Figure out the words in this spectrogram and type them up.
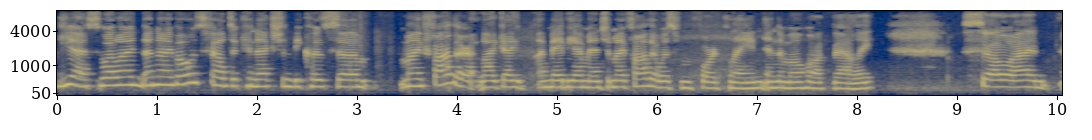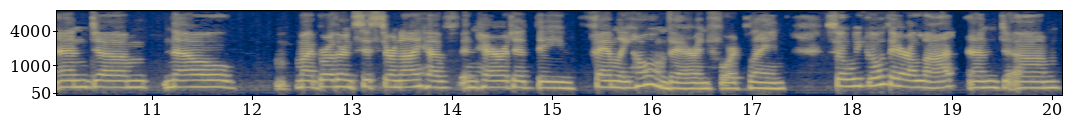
Yes, well, I, and I've always felt a connection because um, my father, like I, maybe I mentioned, my father was from Fort Plain in the Mohawk Valley. So I, and um, now my brother and sister and I have inherited the family home there in Fort Plain. So we go there a lot, and um,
